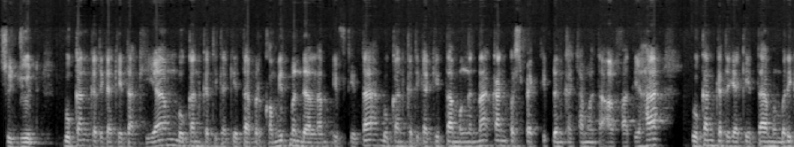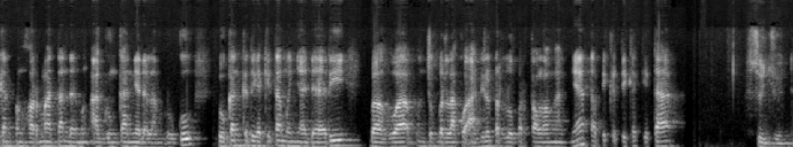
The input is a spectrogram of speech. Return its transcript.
sujud. Bukan ketika kita kiam bukan ketika kita berkomitmen dalam iftitah bukan ketika kita mengenakan perspektif dan kacamata al-fatihah bukan ketika kita memberikan penghormatan dan mengagungkannya dalam buku, bukan ketika kita menyadari bahwa untuk berlaku adil perlu pertolongannya, tapi ketika kita sujud.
